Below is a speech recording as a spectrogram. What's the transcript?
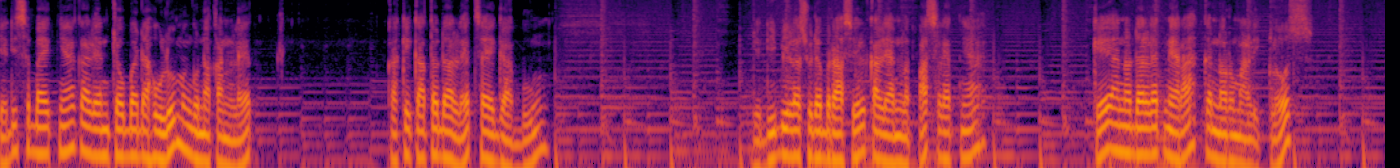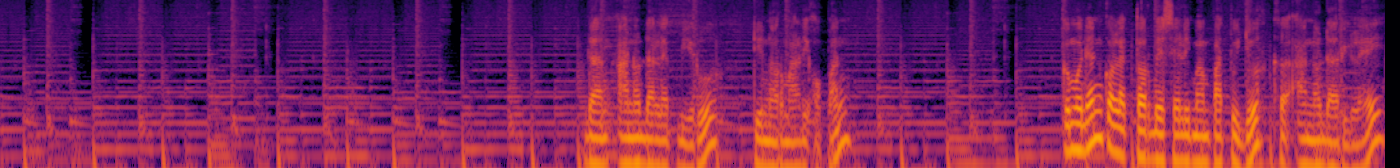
jadi sebaiknya kalian coba dahulu menggunakan LED kaki katoda led saya gabung. Jadi bila sudah berhasil kalian lepas lednya. Oke anoda led merah ke normally close. Dan anoda led biru di normally open. Kemudian kolektor BC547 ke anoda relay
